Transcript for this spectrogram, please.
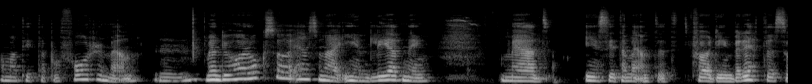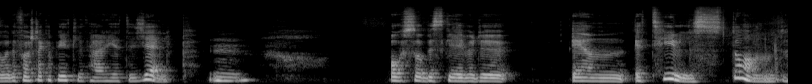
om man tittar på formen. Mm. Men du har också en sån här inledning med incitamentet för din berättelse. Och det första kapitlet här heter Hjälp. Mm. Och så beskriver du en, ett tillstånd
